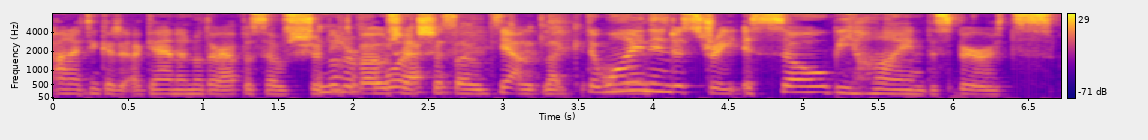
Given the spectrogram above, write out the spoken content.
and I think it, again another episode should Another be devoted. four episodes Yeah, to, like, the wine this. industry is so behind the spirits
